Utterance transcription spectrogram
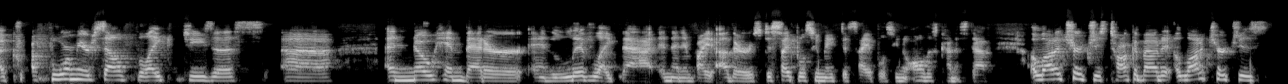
a, a form yourself like Jesus uh, and know Him better and live like that, and then invite others, disciples who make disciples. You know all this kind of stuff. A lot of churches talk about it. A lot of churches,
